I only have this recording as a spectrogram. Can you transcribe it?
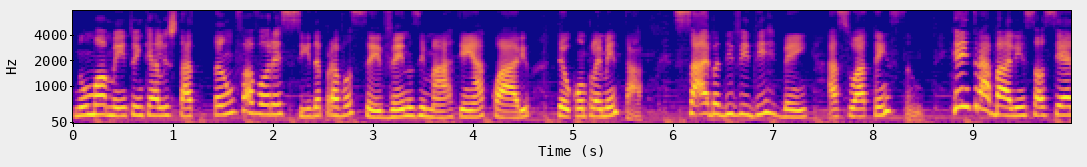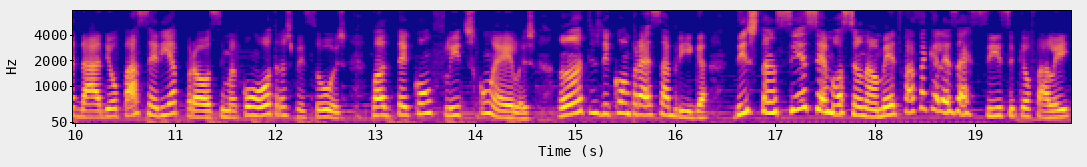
no momento em que ela está tão favorecida para você. Vênus e Marte em Aquário, teu complementar. Saiba dividir bem a sua atenção. Quem trabalha em sociedade ou parceria próxima com outras pessoas pode ter conflitos com elas. Antes de comprar essa briga, distancie-se emocionalmente, faça aquele exercício que eu falei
